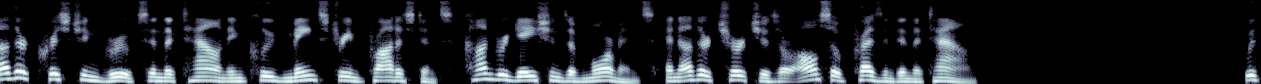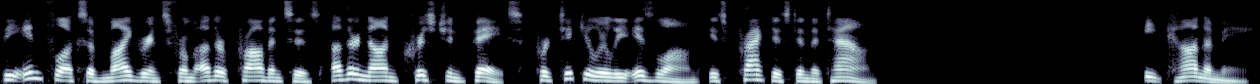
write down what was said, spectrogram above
Other Christian groups in the town include mainstream Protestants, congregations of Mormons, and other churches are also present in the town. With the influx of migrants from other provinces, other non-Christian faiths, particularly Islam, is practiced in the town. Economy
